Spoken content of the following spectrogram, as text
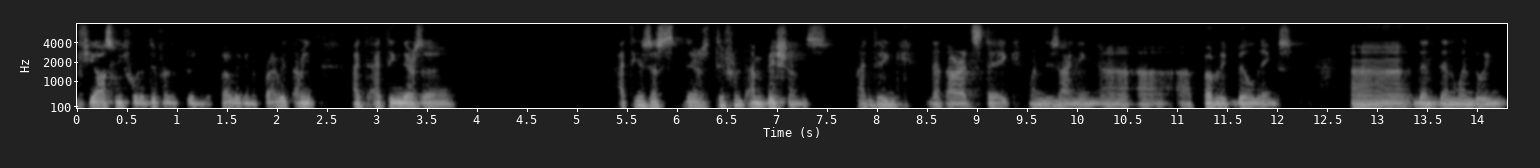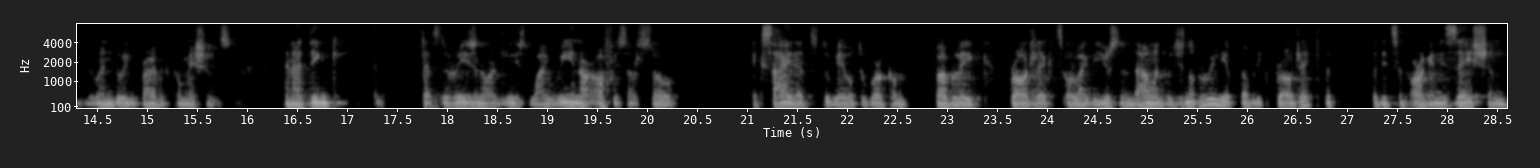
if you ask me for the difference between the public and the private, I mean, I, I think there's a, I think there's there's different ambitions. I mm-hmm. think that are at stake when designing uh, uh, uh, public buildings uh, than, than when doing when doing private commissions. And I think that's the reason, or at least why we in our office are so excited to be able to work on public projects or like the Houston Endowment, which is not really a public project, but but it's an organization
